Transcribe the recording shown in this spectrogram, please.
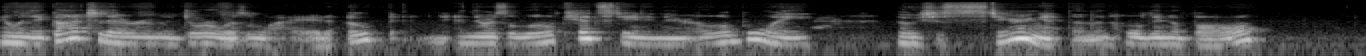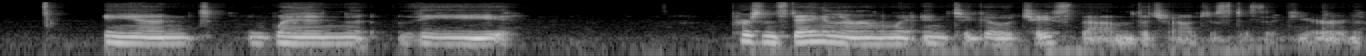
And when they got to their room, the door was wide open, and there was a little kid standing there, a little boy, that was just staring at them and holding a ball. And when the person staying in the room went in to go chase them, the child just disappeared.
